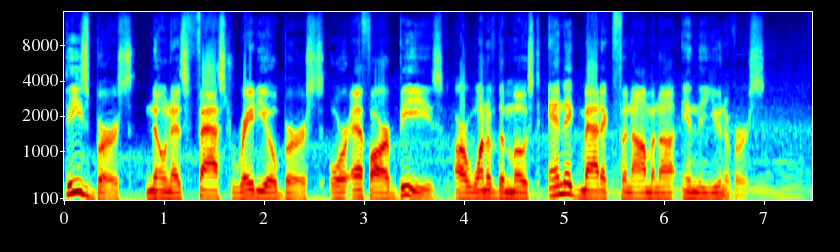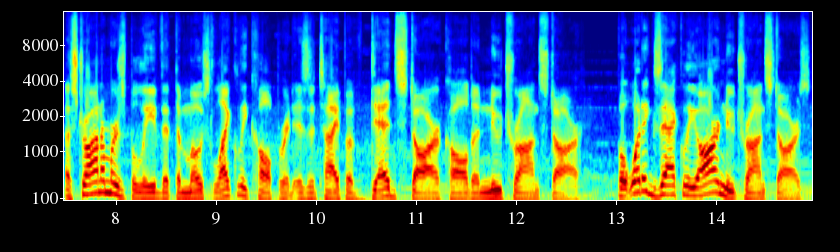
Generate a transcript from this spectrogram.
These bursts, known as fast radio bursts or FRBs, are one of the most enigmatic phenomena in the universe. Astronomers believe that the most likely culprit is a type of dead star called a neutron star. But what exactly are neutron stars,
